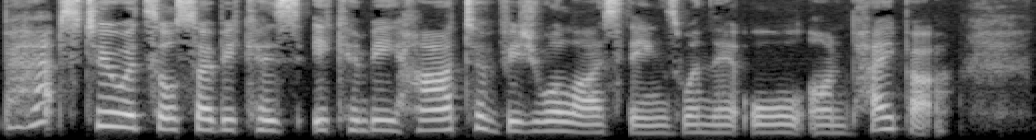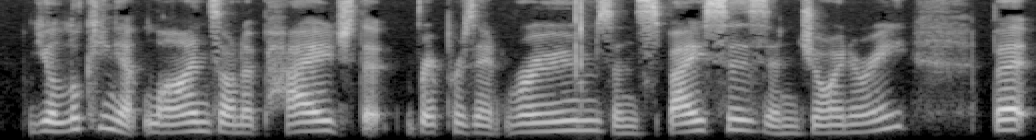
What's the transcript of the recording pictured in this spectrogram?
perhaps too, it's also because it can be hard to visualize things when they're all on paper you're looking at lines on a page that represent rooms and spaces and joinery. But,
